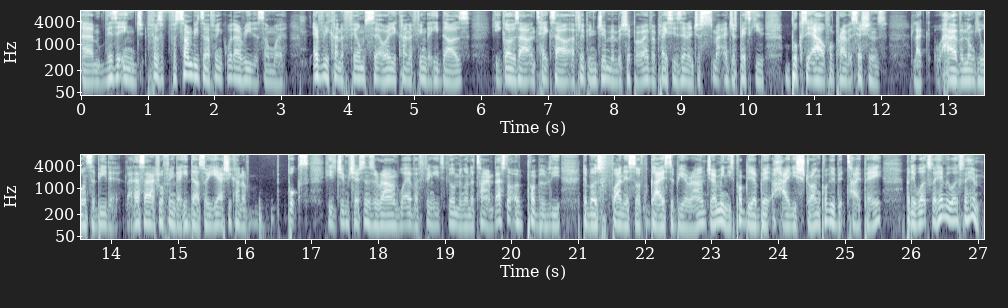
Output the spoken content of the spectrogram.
um, visiting for for some reason I think would I read it somewhere every kind of film set or any kind of thing that he does he goes out and takes out a flipping gym membership or whatever place he's in and just smack and just basically books it out for private sessions like however long he wants to be there. Like that's an actual thing that he does. So he actually kind of books his gym sessions around whatever thing he's filming on the time. That's not a, probably the most funnest of guys to be around. Do you know I mean? He's probably a bit highly strung probably a bit type A but it works for him it works for him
